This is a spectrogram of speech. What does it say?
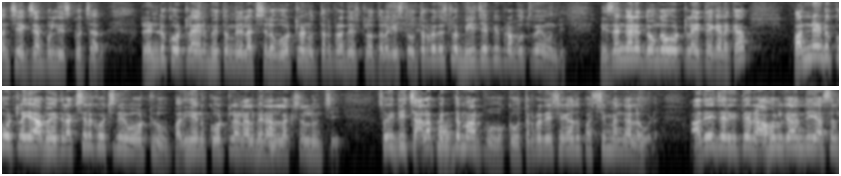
మంచి ఎగ్జాంపుల్ తీసుకొచ్చారు. రెండు కోట్ల ఎనభై తొమ్మిది లక్షల ఓట్లను ఉత్తరప్రదేశ్లో తొలగిస్తూ ఉత్తరప్రదేశ్లో బీజేపీ ప్రభుత్వమే ఉంది. నిజంగానే దొంగ ఓట్లు అయితే గనక పన్నెండు కోట్ల యాభై ఐదు లక్షలకు వచ్చిన ఓట్లు పదిహేను కోట్ల నలభై నాలుగు లక్షల నుంచి. సో ఇది చాలా పెద్ద మార్పు. ఒక ఉత్తరప్రదేశ్ కాదు పశ్చిమ బెంగాల్లో కూడా. అదే జరిగితే రాహుల్ గాంధీ అసలు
